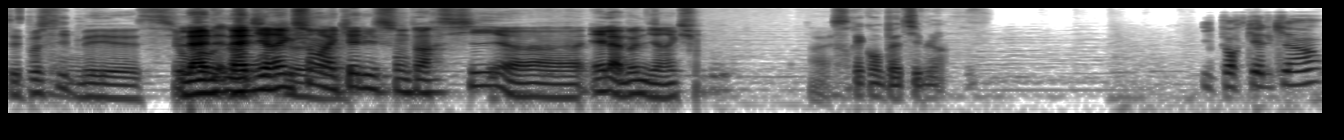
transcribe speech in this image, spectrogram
C'est possible, mais euh, si on La, la direction à laquelle ils sont partis euh, est la bonne direction. Ce serait compatible. Il porte quelqu'un.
